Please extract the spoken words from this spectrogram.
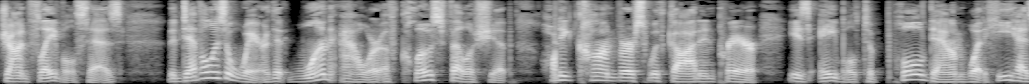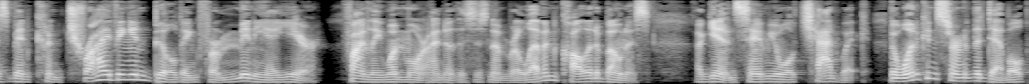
John Flavel says, the devil is aware that one hour of close fellowship, hearty converse with God in prayer is able to pull down what he has been contriving and building for many a year. Finally, one more. I know this is number 11. Call it a bonus. Again, Samuel Chadwick. The one concern of the devil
